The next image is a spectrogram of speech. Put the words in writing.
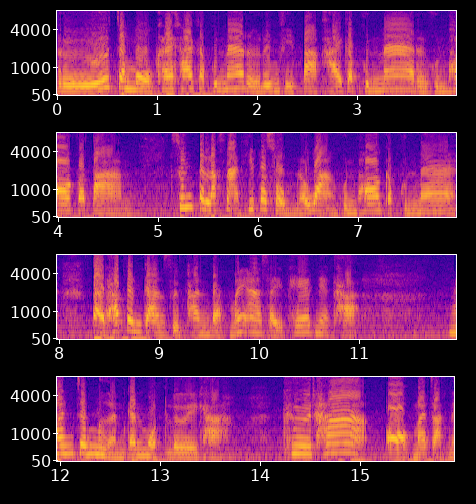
หรือจมูกคล้ายๆ กับคุณแม่หรือริมฝีปากคล้ายกับคุณแม่หรือคุณพ่อก็ตาม ซึ่งเป็นลักษณะที่ผสมระหว่างคุณพ่อกับคุณแม่ แต่ถ้าเป็นการสืบพันธุ์แบบไม่อาศัยเพศเนี่ยค่ะ มันจะเหมือนกันหมดเลยค่ะ คือถ้าออกมาจากใน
